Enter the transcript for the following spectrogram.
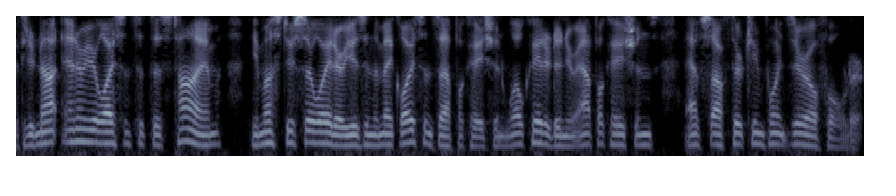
If you do not enter your license at this time, you must do so later using the Make License application located in your Applications Absoft 13.0 folder.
